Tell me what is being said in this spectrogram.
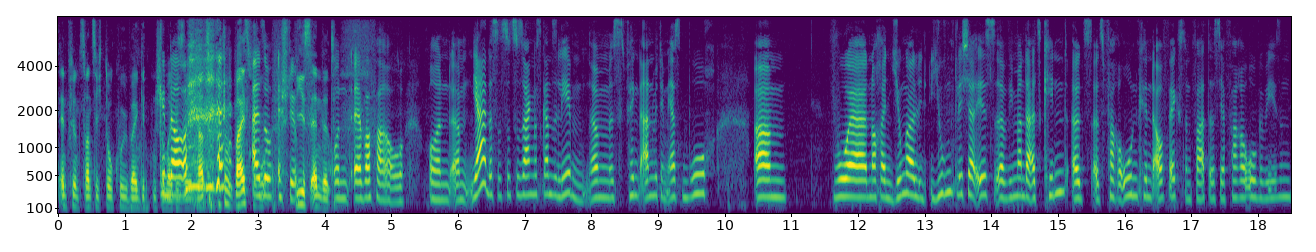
N24-Doku über Ägypten schon genau. mal gesehen hat, weiß, wo, also, wie es endet. Und er war Pharao. Und ähm, ja, das ist sozusagen das ganze Leben. Ähm, es fängt an mit dem ersten Buch. Ähm, wo er noch ein junger Jugendlicher ist, äh, wie man da als Kind, als, als Pharaonenkind aufwächst. Sein Vater ist ja Pharao gewesen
